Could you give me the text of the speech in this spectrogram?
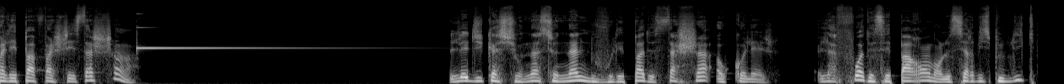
fallait pas fâcher Sacha. L'éducation nationale ne voulait pas de Sacha au collège. La foi de ses parents dans le service public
